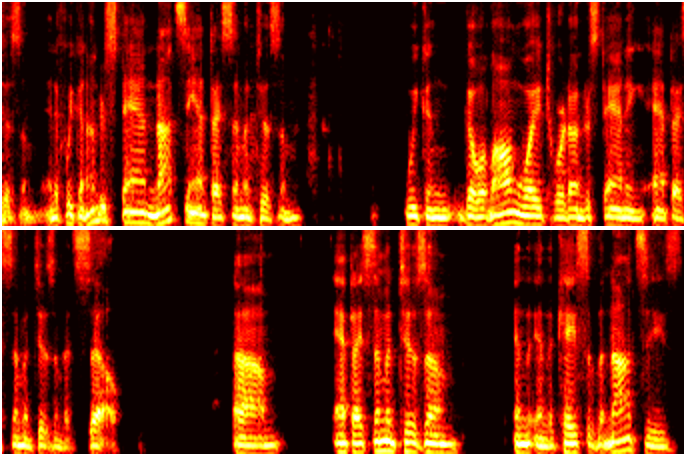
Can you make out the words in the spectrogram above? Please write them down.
and if we can understand Nazi anti Semitism, we can go a long way toward understanding anti Semitism itself. Um, anti Semitism, in, in the case of the Nazis,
